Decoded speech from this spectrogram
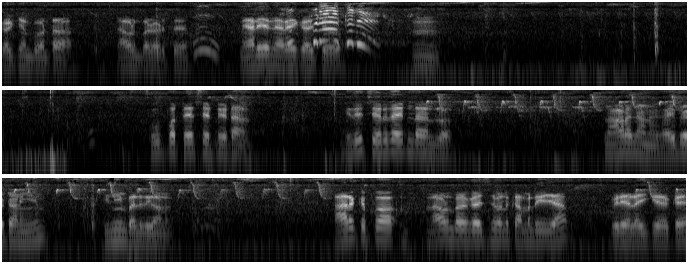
കഴിക്കാൻ പോകട്ടോ അവളും പഴം എടുത്ത് നേരെ നിറയെ കഴിച്ചു. സൂപ്പർ ടേസ്റ്റ് ആയിട്ട് കേട്ടാ. ഇത് ചെറുതായിട്ടുണ്ടാകണല്ലോ നാടനാണ് ഹൈബ്രിഡ് ആണെങ്കിലും ഇനിയും വലുത് കാണും. ആരൊക്കെ ഇപ്പോൾ നാടൻ പഴം കഴിച്ചിട്ട് കമന്റ് ചെയ്യുക വീഡിയോ ലൈക്ക് ചെയ്യുക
